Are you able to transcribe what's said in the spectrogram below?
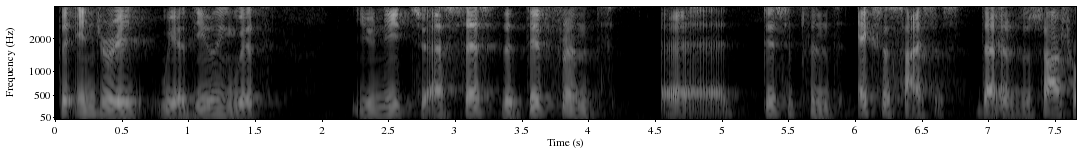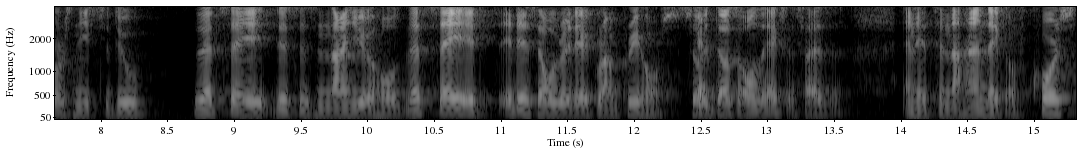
the injury we are dealing with, you need to assess the different uh, disciplined exercises that a dressage horse needs to do. Let's say this is a nine-year-old. Let's say it, it is already a Grand Prix horse, so Yeah. it does all the exercises, and it's in a hind leg. Of course,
